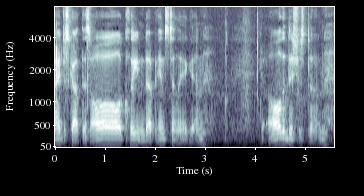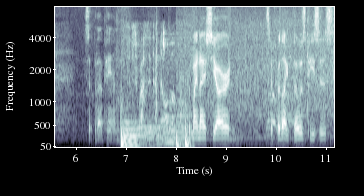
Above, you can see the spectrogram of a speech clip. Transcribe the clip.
I just got this all cleaned up instantly again. Got all the dishes done. Except for that pan. My nice yard. Except for like those pieces.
